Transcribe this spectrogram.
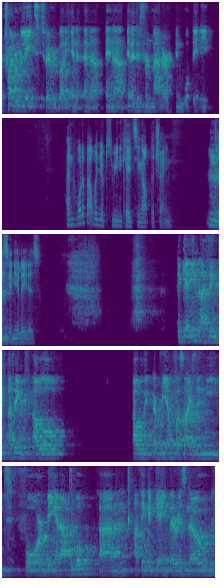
I try to relate to everybody in a, in a in a in a different manner in what they need. And what about when you're communicating up the chain mm. to senior leaders? Again, I think I think I will I will re-emphasize the need for being adaptable. Um, I think again there is no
